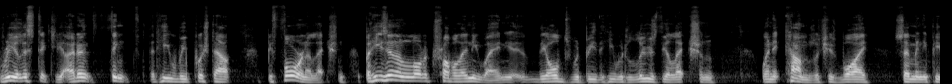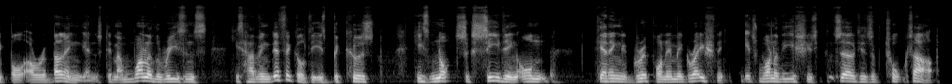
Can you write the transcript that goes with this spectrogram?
realistically, I don't think that he will be pushed out before an election. But he's in a lot of trouble anyway. And the odds would be that he would lose the election when it comes, which is why so many people are rebelling against him. And one of the reasons he's having difficulty is because he's not succeeding on getting a grip on immigration. It's one of the issues Conservatives have talked up,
